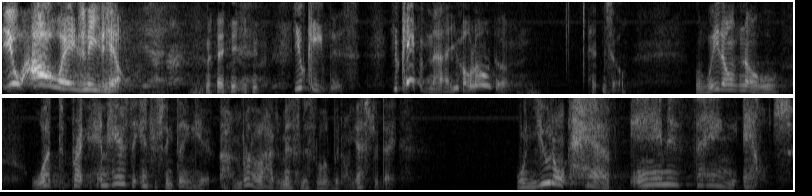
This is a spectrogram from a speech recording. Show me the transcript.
you always need help. you keep this. You keep him now. You hold on to him. And so when we don't know what to pray, and here's the interesting thing here. Um, Brother Elijah mentioned this a little bit on yesterday. When you don't have anything else,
